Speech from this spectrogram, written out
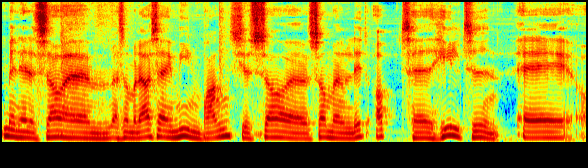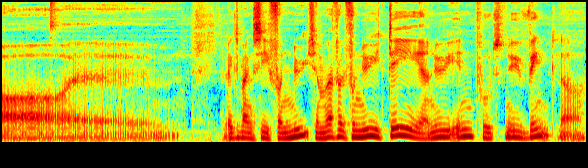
Men ellers så, øh, altså man også er i min branche, så, øh, så er man lidt optaget hele tiden af at, øh, ved ikke, man kan sige forny, men i hvert fald få nye idéer, nye inputs, nye vinkler.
